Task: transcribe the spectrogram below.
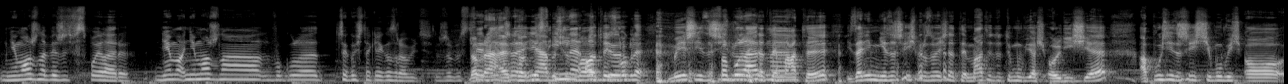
nie można wierzyć w spoilery. Nie, mo, nie można w ogóle czegoś takiego zrobibyć, żeby stwierdzić, Dobra, ale że to jest miała być inny rozmowa, to odbiór. jest w ogóle... My jeszcze nie zaczęliśmy rozmawiać na tematy i zanim nie zaczęliśmy rozmawiać na tematy, to ty mówiłaś o Lisie, a później zaczęliście mówić o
